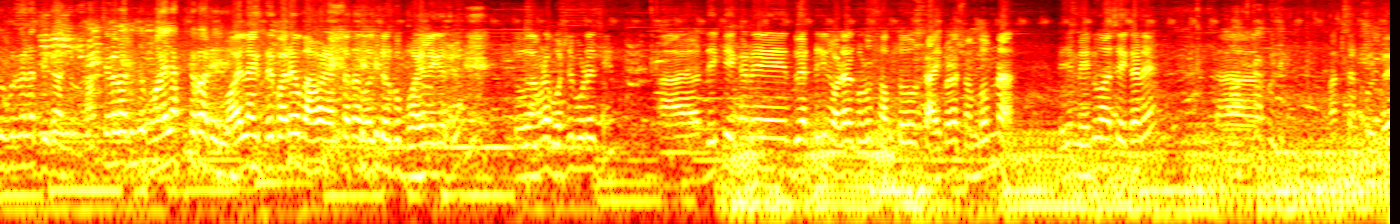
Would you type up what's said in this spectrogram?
দুপুরবেলার দিকে আসো। রাত্রেবেলা কিন্তু ভয় লাগতে পারে। ভয় লাগতে পারে বাবার এক কথা বলছে খুব ভয় লেগেছে। তো আমরা বসে পড়েছি। আর দেখি এখানে দু একটা জিনিস অর্ডার করব সব তো ট্রাই করা সম্ভব না। এই যে মেনু আছে এখানে। মাছটা খুলবে।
